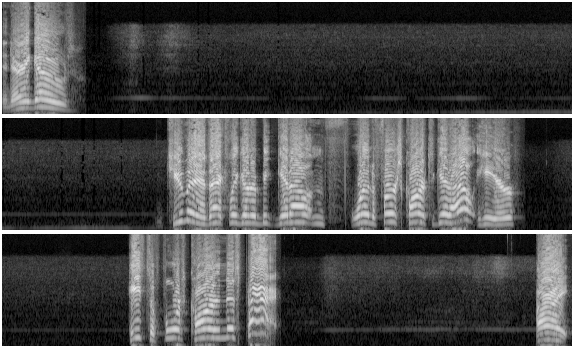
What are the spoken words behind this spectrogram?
And there he goes. Q-Man's actually going to be get out in one of the first cars to get out here. He's the fourth car in this pack. Alright.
